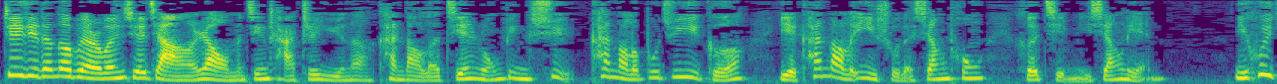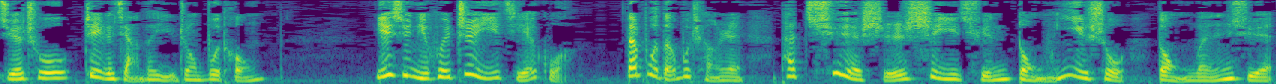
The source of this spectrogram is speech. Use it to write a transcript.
这届的诺贝尔文学奖让我们惊诧之余呢，看到了兼容并蓄，看到了不拘一格，也看到了艺术的相通和紧密相连。你会觉出这个奖的与众不同，也许你会质疑结果。但不得不承认，他确实是一群懂艺术、懂文学、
